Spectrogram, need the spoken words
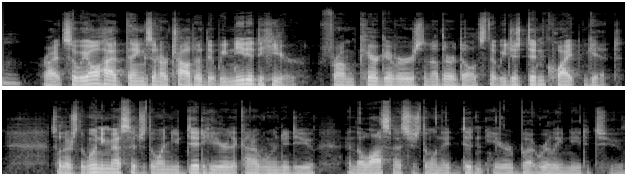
hmm. right? So we all had things in our childhood that we needed to hear from caregivers and other adults that we just didn't quite get. So there's the wounding message, the one you did hear that kind of wounded you, and the lost message, the one they didn't hear but really needed to.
